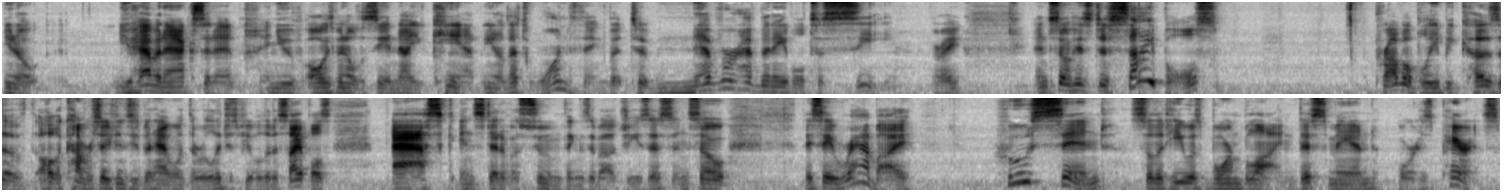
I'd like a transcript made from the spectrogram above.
you know, you have an accident and you've always been able to see, and now you can't. You know, that's one thing. But to never have been able to see, right? And so his disciples, probably because of all the conversations he's been having with the religious people, the disciples ask instead of assume things about Jesus. And so they say, Rabbi, who sinned so that he was born blind, this man or his parents?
